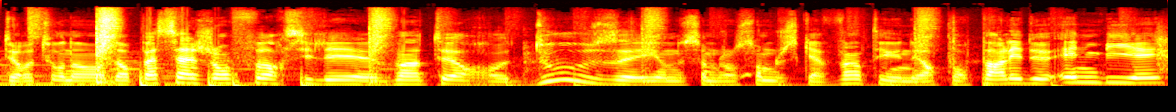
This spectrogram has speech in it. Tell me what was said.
De retour dans, dans Passage en Force, il est 20h12 et nous sommes ensemble jusqu'à 21h pour parler de NBA.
